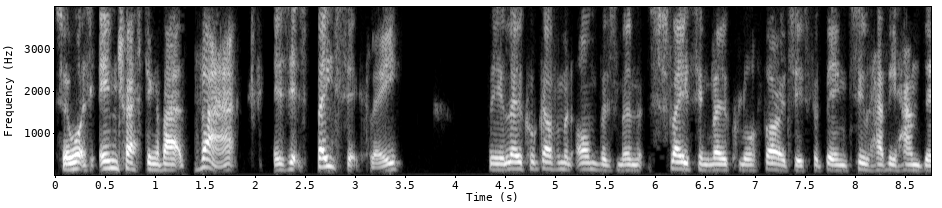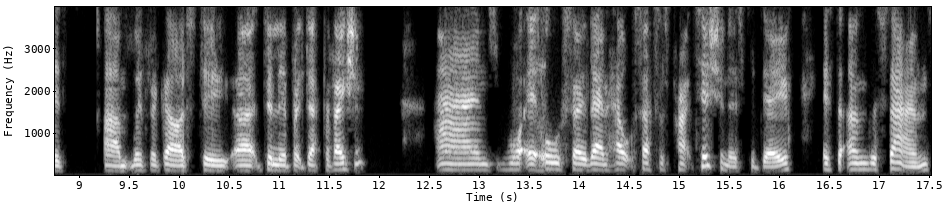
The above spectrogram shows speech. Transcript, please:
So, what's interesting about that is it's basically the local government ombudsman slating local authorities for being too heavy handed um, with regards to uh, deliberate deprivation. And what it also then helps us as practitioners to do is to understand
